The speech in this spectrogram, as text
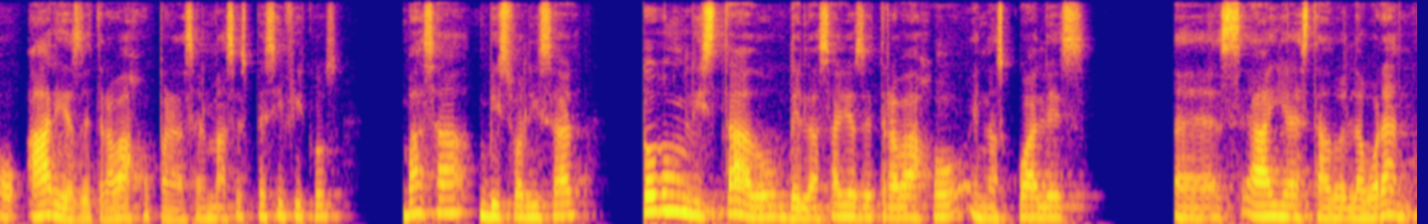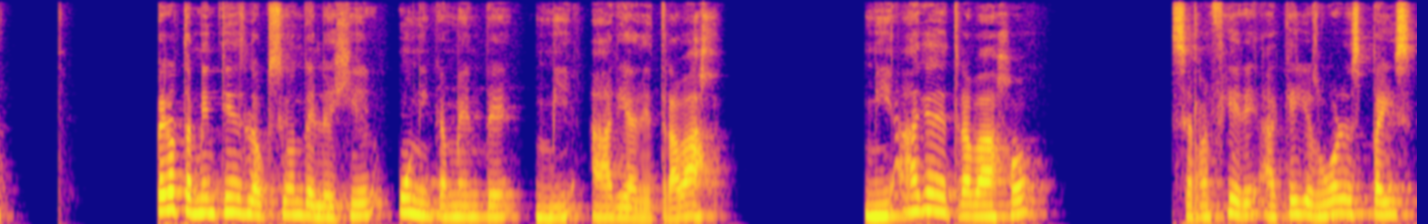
o áreas de trabajo para ser más específicos, vas a visualizar todo un listado de las áreas de trabajo en las cuales eh, se haya estado elaborando. Pero también tienes la opción de elegir únicamente mi área de trabajo. Mi área de trabajo se refiere a aquellos workspace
